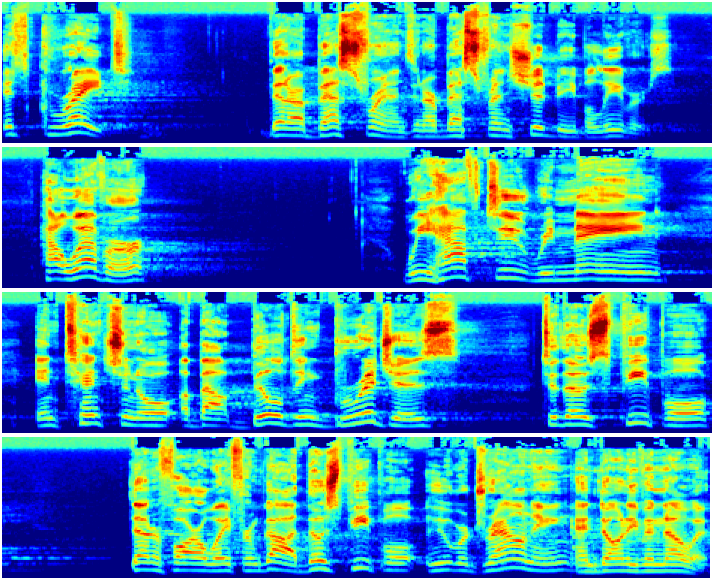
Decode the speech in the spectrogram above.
It's great that our best friends, and our best friends should be believers. However, we have to remain intentional about building bridges to those people that are far away from God, those people who were drowning and don't even know it.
